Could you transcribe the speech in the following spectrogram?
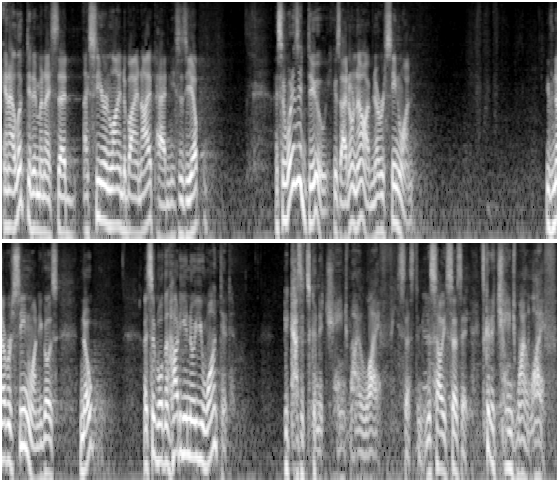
And I looked at him and I said, I see you're in line to buy an iPad. And he says, Yep. I said, What does it do? He goes, I don't know. I've never seen one. You've never seen one? He goes, Nope. I said, Well, then how do you know you want it? Because it's going to change my life, he says to me. This is how he says it. It's going to change my life.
